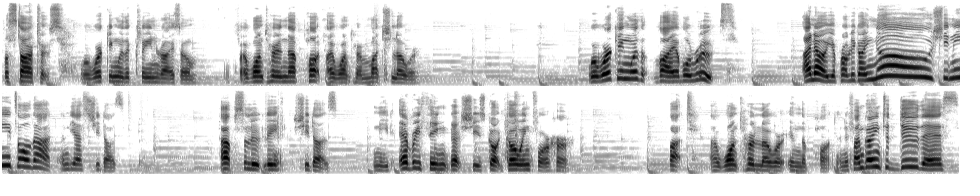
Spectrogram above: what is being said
For starters, we're working with a clean rhizome. If I want her in that pot, I want her much lower. We're working with viable roots. I know, you're probably going, no, she needs all that. And yes, she does. Absolutely, she does. Need everything that she's got going for her but I want her lower in the pot. And if I'm going to do this,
